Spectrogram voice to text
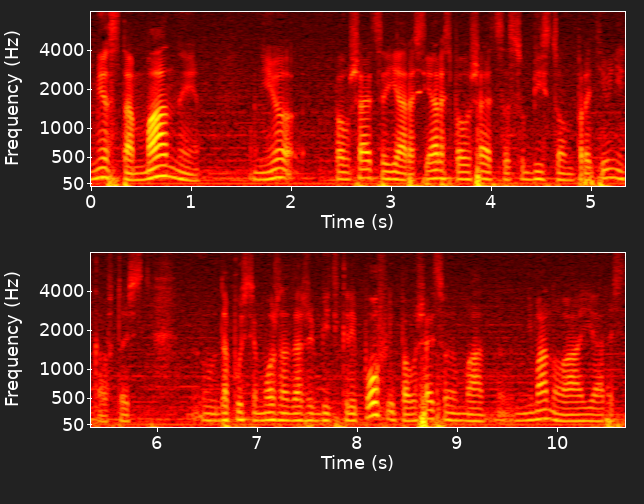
вместо маны у нее повышается ярость. Ярость повышается с убийством противников, то есть допустим, можно даже бить крипов и повышать свою ману. Не ману, а ярость.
